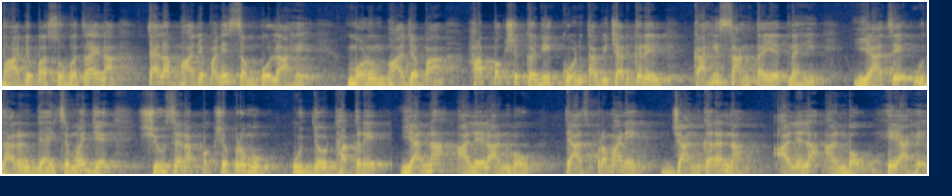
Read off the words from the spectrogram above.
भाजपासोबत राहिला त्याला भाजपाने संपवलं आहे. म्हणून भाजपा हा पक्ष कधी कोणता विचार करेल काही सांगता येत नाही. याचे उदाहरण द्यायचं म्हणजे शिवसेना पक्षप्रमुख उद्धव ठाकरे यांना आलेला अनुभव. त्याचप्रमाणे जानकरांना आलेला अनुभव हे आहे.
